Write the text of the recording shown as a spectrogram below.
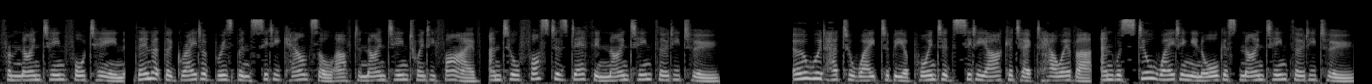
from 1914, then at the Greater Brisbane City Council after 1925, until Foster's death in 1932. Erwood had to wait to be appointed city architect however, and was still waiting in August 1932.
